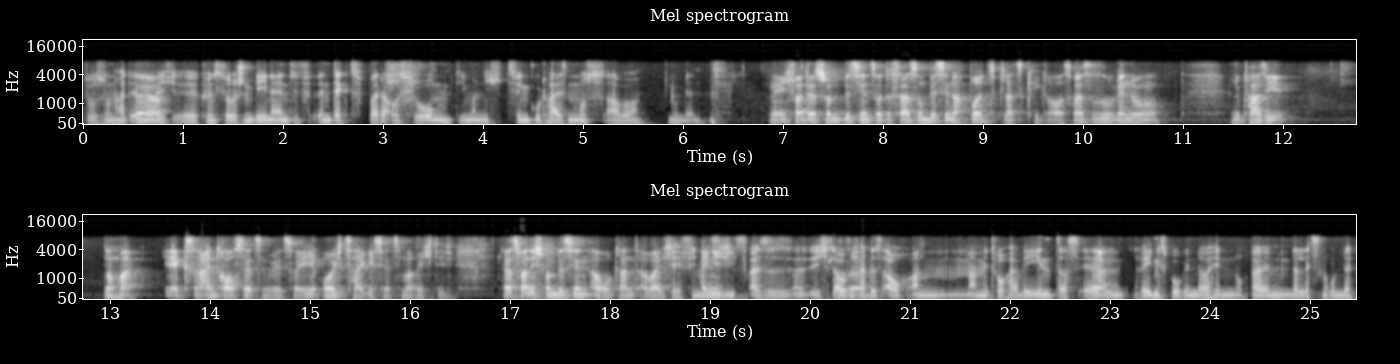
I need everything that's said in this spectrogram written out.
Dursun hat irgendwelche ja. künstlerischen Gene entdeckt bei der Ausführung, die man nicht zwingend gutheißen muss, aber nun denn. Nee, ich fand das schon ein bisschen so, das sah so ein bisschen nach Bolzplatz-Kick aus, weißt du, so wenn du, wenn du quasi nochmal extra einen draufsetzen willst, so, ey, euch zeige ich es jetzt mal richtig. Das fand ich schon ein bisschen arrogant, aber ich Definitiv. Also ich glaube, ich hatte es auch am, am, Mittwoch erwähnt, dass er ja. in Regensburg in der, Hin äh, in der letzten Runde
